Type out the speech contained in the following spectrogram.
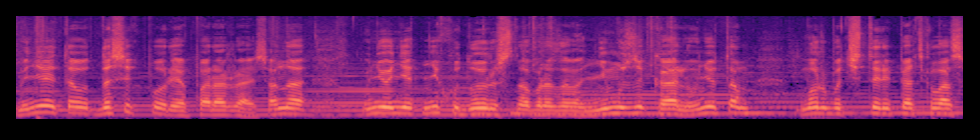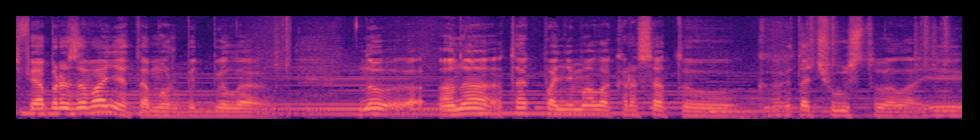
Меня это вот до сих пор я поражаюсь. Она, у нее нет ни художественного образования, ни музыкального. У нее там, может быть, 4-5 классов и образование это, может быть, было. Но она так понимала красоту, как это чувствовала. И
